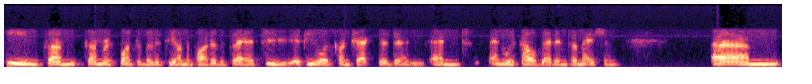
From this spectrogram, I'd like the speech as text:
seem some some responsibility on the part of the player too, if he was contracted and and and withheld that information, um,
